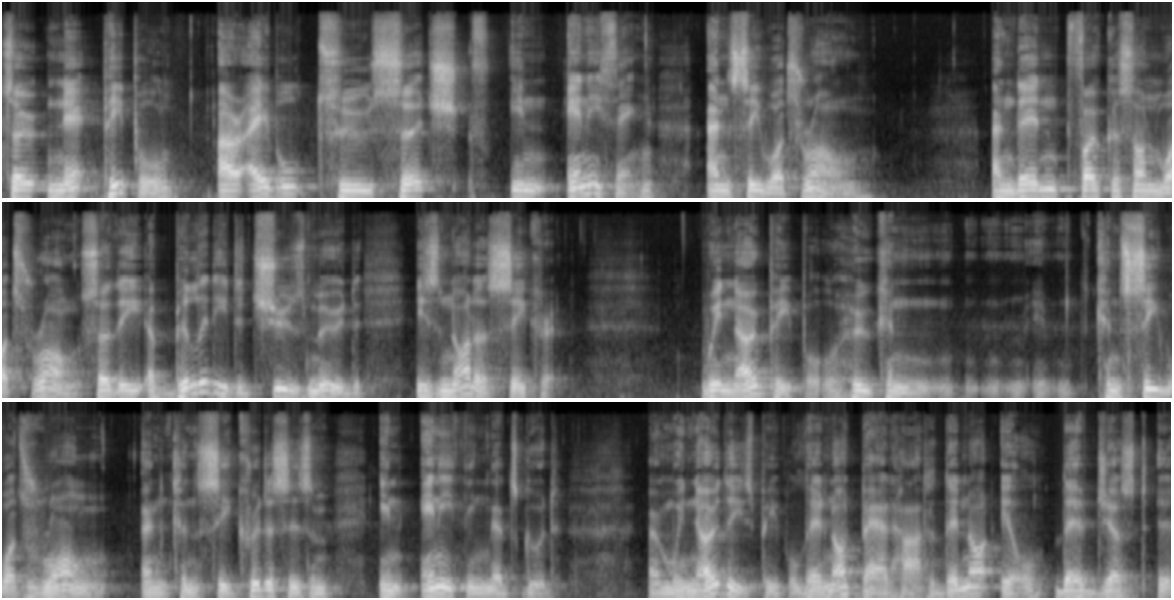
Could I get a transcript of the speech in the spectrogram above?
So net people are able to search in anything and see what's wrong and then focus on what's wrong. So the ability to choose mood is not a secret. We know people who can can see what's wrong and can see criticism in anything that's good. And we know these people, they're not bad hearted, they're not ill, they're just uh,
